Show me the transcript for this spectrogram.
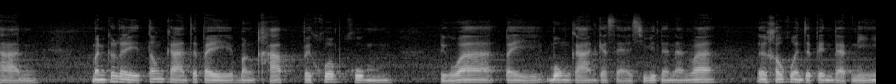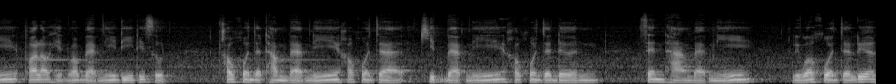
ทาน มันก็เลยต้องการจะไปบังคับไปควบคุม หรือว่าไปบงการกระแสชีวิตนั้นๆว่าเออเขาควรจะเป็นแบบนี้ เพราะเราเห็นว่าแบบนี้ดีที่สุด เขาควรจะทำแบบนี้ เขาควรจะคิดแบบนี้ เขาควรจะเดินเส้นทางแบบนี้ หรือว่าควรจะเลือก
